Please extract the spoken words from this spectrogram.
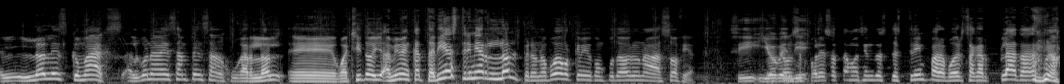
LOL es Comax. ¿Alguna vez han pensado en jugar LOL? Eh, guachito, yo- a mí me encantaría streamear LOL, pero no puedo porque mi computadora es una Sofia. sí, y yo Entonces, vendí. por eso estamos haciendo este stream para poder sacar plata. No.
